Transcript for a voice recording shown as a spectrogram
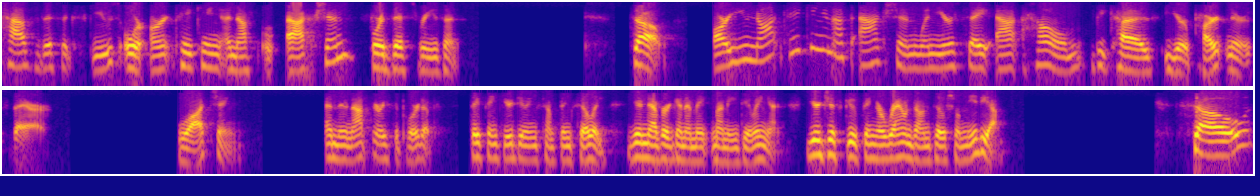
have this excuse or aren't taking enough action for this reason. So are you not taking enough action when you're, say, at home because your partner's there watching and they're not very supportive? They think you're doing something silly. You're never going to make money doing it. You're just goofing around on social media. So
